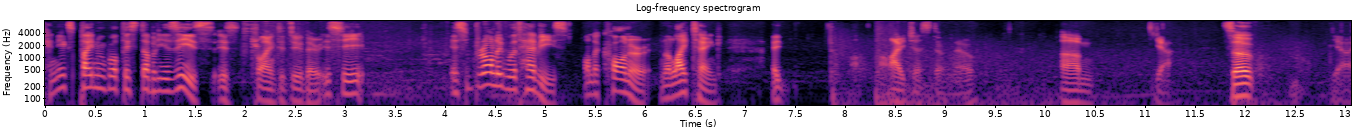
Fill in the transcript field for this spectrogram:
can you explain me what this WZ is is trying to do there? Is he is he brawling with heavies on a corner in a light tank? I I just don't know. Um, yeah. So yeah,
